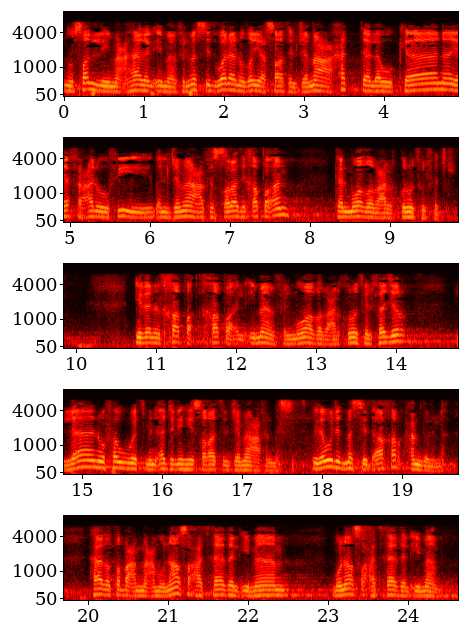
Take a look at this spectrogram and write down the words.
نصلي مع هذا الإمام في المسجد ولا نضيع صلاة الجماعة حتى لو كان يفعل في الجماعة في الصلاة خطأ كالمواظبة على القنوت في الفجر. إذا الخطأ خطأ الإمام في المواظبة على القنوت في الفجر لا نفوت من أجله صلاة الجماعة في المسجد. إذا وجد مسجد آخر الحمد لله. هذا طبعا مع مناصحة هذا الإمام مناصحة هذا الإمام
